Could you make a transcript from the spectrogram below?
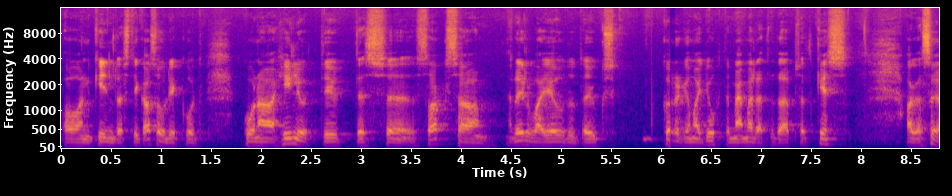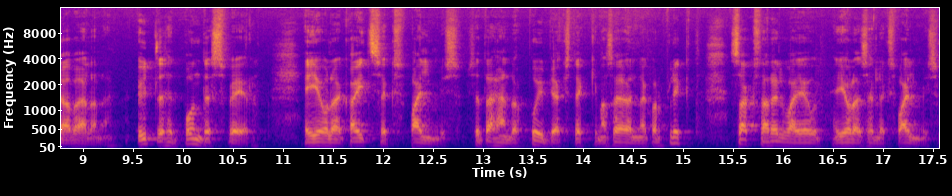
on kindlasti kasulikud, kuna hiljuti ütles äh, Saksa relvajõudude üks kõrgemaid juhte, ma ei mäleta täpselt, kes, aga sõjaväelane, ütles, et Bundeswehr ei ole kaitseks valmis, see tähendab, kui peaks tekkima sõjaline konflikt, Saksa relvajõud ei ole selleks valmis.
